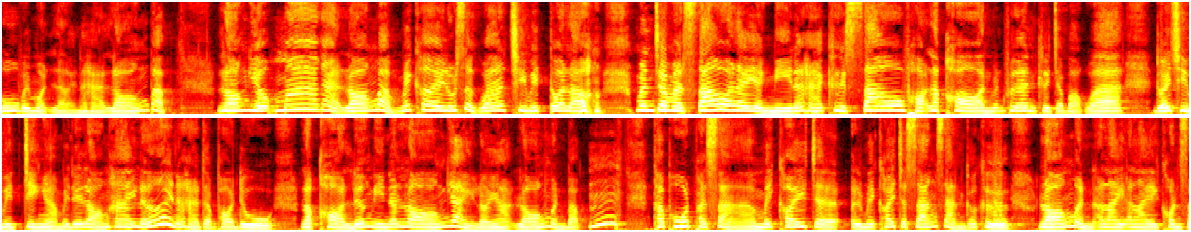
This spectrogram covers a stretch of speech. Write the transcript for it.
อู้ไปหมดเลยนะคะร้องแบบ ร้องเยอะมากอะร้องแบบไม่เคยรู้สึกว่าชีวิตตัวเรา มันจะมาเศร้าอะไรอย่างนี้นะคะ คือเศร้าเพราะละครเพื่อนๆคือจะบอกว่าด้วยชีวิตจริงอะไม่ได้ร้องไห้เลยนะคะ แต่พอดูละครเรื่องนี้นะร้องใหญ่เลยอะร้องเหมือนแบบถ้าพูดภาษาไม่ค่อยจะไม่ค่อยจะสร้างสรรค์ก็คือ ร้องเหมือนอะไรอะไรคนส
